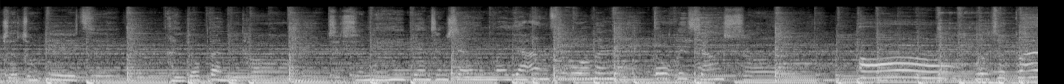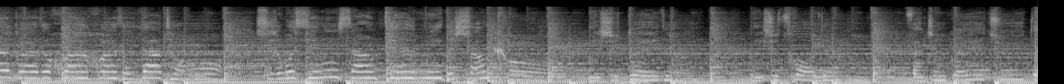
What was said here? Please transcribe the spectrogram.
这种日子很有奔头，只是你变成什么样子，我们都会享受。你是错的，反正规矩都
